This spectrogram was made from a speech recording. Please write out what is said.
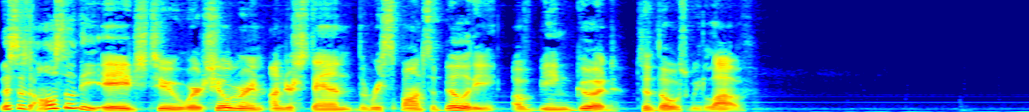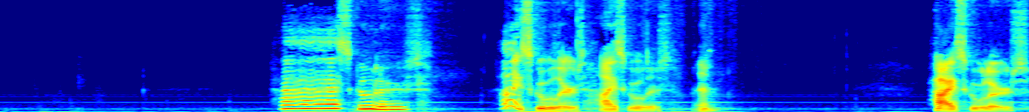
This is also the age, too, where children understand the responsibility of being good to those we love. High schoolers. High schoolers. High schoolers. Man. High schoolers.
